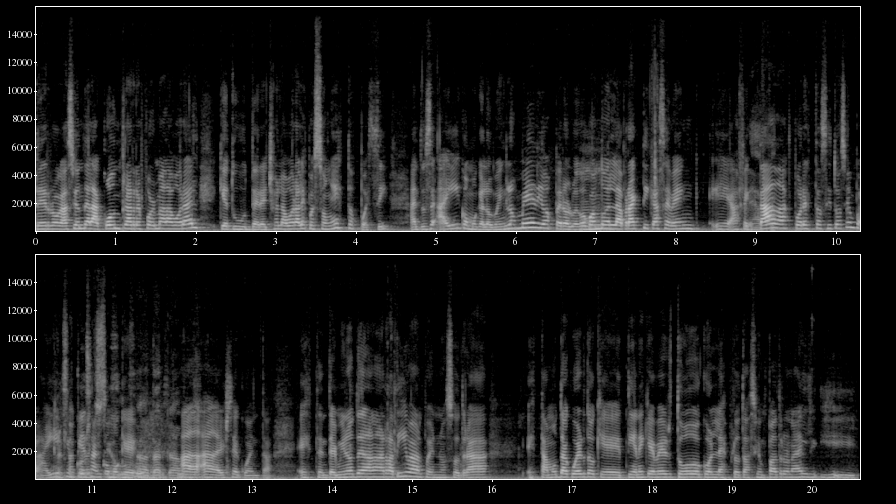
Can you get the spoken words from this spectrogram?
derogación de la contrarreforma laboral, que tus derechos laborales pues son estos, pues sí. Entonces ahí como que lo ven los medios, pero luego cuando en la práctica se ven eh, afectadas por esta situación, pues ahí es que empiezan como que a, a, darse cuenta. Este, en términos de la narrativa, pues nosotras estamos de acuerdo que tiene que ver todo con la explotación patronal y,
